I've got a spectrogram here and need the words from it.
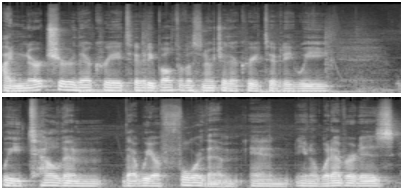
I nurture their creativity. Both of us nurture their creativity. We we tell them that we are for them and you know whatever it is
